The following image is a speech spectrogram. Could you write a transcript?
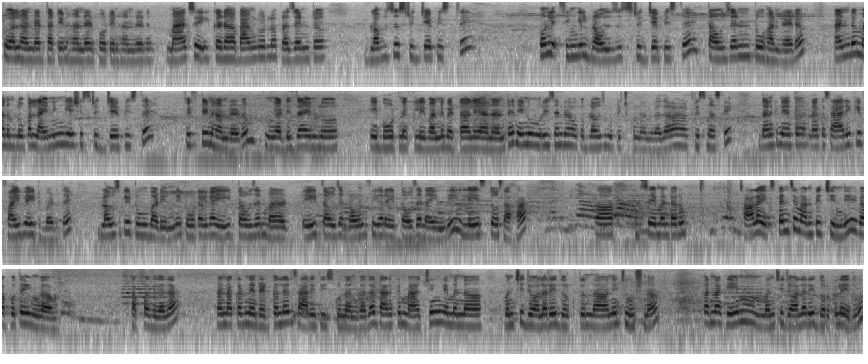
twelve hundred thirteen hundred fourteen hundred max ఇక్కడ బెంగళూరులో ప్రజెంట్ బ్లౌజ్ స్టిచ్ చేపిస్తే ఓన్లీ సింగిల్ బ్లౌజ్ స్టిచ్ చేపిస్తే థౌజండ్ టూ హండ్రెడ్ అండ్ మనం లోపల లైనింగ్ వేసి స్టిచ్ చేపిస్తే ఫిఫ్టీన్ హండ్రెడ్. ఇంకా డిజైన్లు ఈ బోట్ నెక్లు ఇవన్నీ పెట్టాలి అని అంటే నేను రీసెంట్గా ఒక బ్లౌజ్ కుట్టించుకున్నాను కదా క్రిస్మస్కి. దానికి నాకు నాకు శారీకి ఫైవ్ ఎయిట్ పడితే బ్లౌజ్కి టూ పడింది. టోటల్గా eight thousand eight thousand round figure eight thousand అయింది. లేస్తో సహా ఏమంటారు చాలా ఎక్స్పెన్సివ్ అనిపించింది. కాకపోతే ఇంకా తప్పదు కదా. అండ్ అక్కడ నేను రెడ్ కలర్ శారీ తీసుకున్నాను కదా దానికి మ్యాచింగ్ ఏమైనా మంచి జ్యువెలరీ దొరుకుతుందా అని చూసిన. కానీ నాకేం మంచి జ్యువెలరీ దొరకలేదు.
